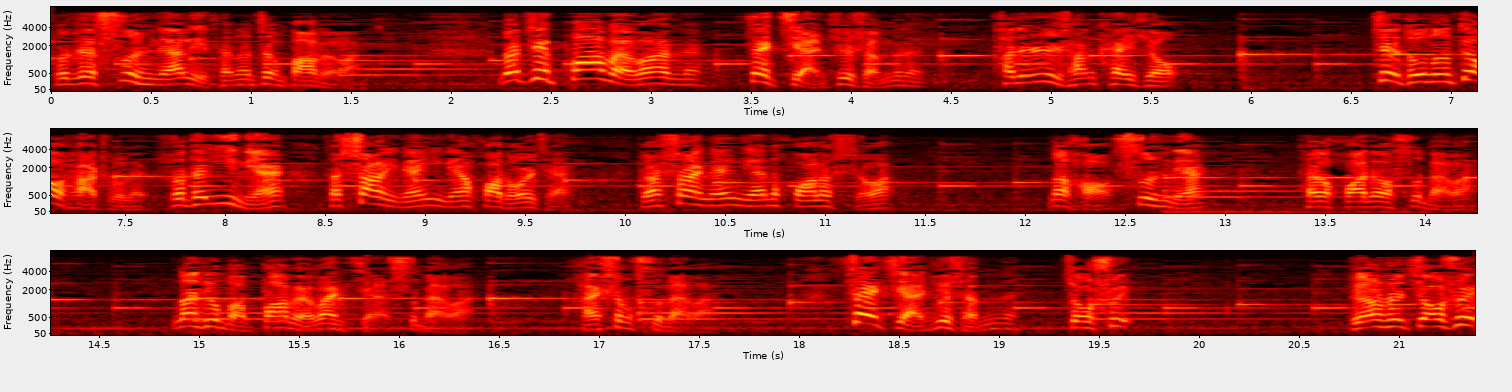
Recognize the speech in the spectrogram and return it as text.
说这四十年里才能挣八百万，那这八百万呢，再减去什么呢？他的日常开销，这都能调查出来。说他一年，他上一年一年花多少钱？比方上一年一年他花了十万。那好，四十年他要花掉四百万，那就把八百万减四百万，还剩四百万，再减去什么呢？交税。比方说交税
